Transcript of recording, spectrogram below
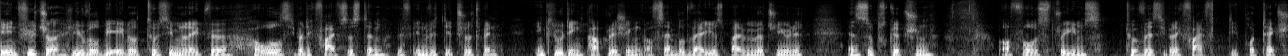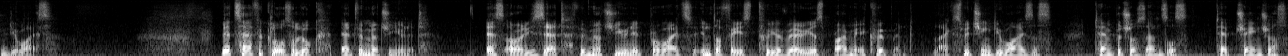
In future, you will be able to simulate the whole SIPROTEC 5 system within the digital twin, including publishing of sampled values by the merging unit and subscription of those streams to the SIPROTEC 5 protection device. Let's have a closer look at the merging unit. As already said, the merging unit provides the interface to your various primary equipment, like switching devices, temperature sensors, tap changers,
